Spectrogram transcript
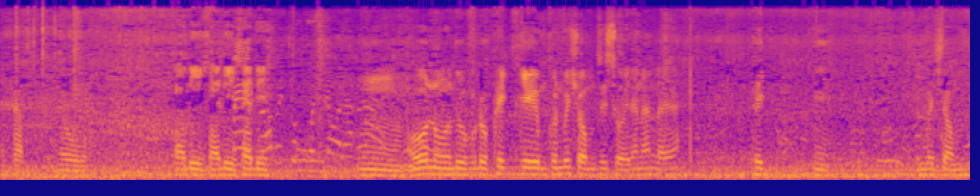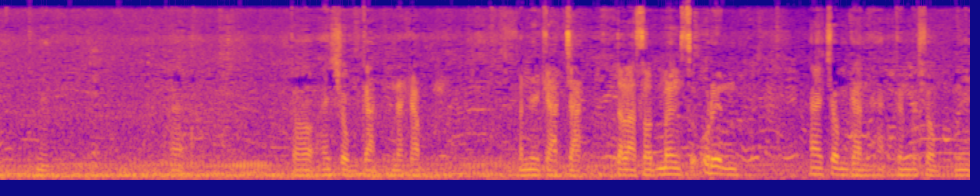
นะครับโอ้ขายดีขายดีขายดี อืมโอ้หนูดูดูพริกยืมคุณผู้ชมสวยๆทั้งนั้นเลยนะพริกนี่คุณผู้ชมนี่ฮะก็ให้ชมกันนะครับบรรยากาศจากตลาดสดเมืองสุรินทร์ให้ชมกันฮะคุณผู้ชมนี่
